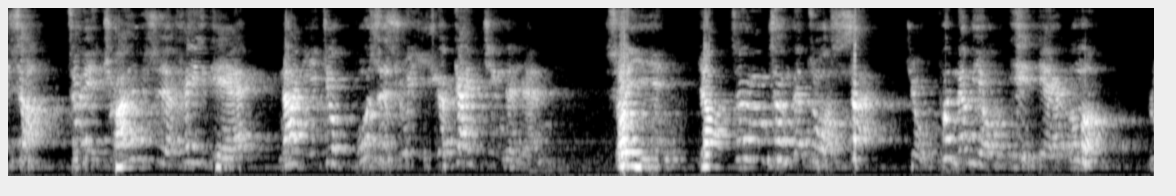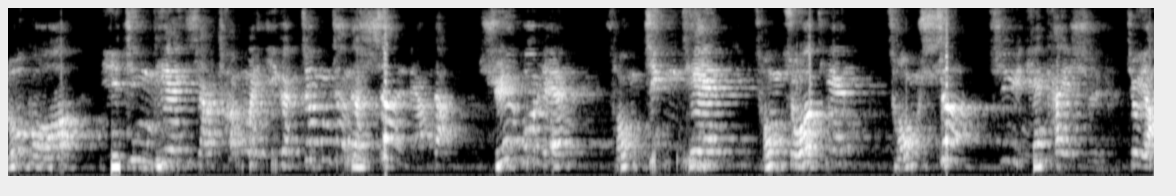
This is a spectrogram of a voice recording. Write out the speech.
上，这里全是黑点，那你就不是属于一个干净的人。所以，要真正的做善，就不能有一点恶。如果你今天想成为一个真正的善良的，学佛人从今天、从昨天、从上去年开始，就要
